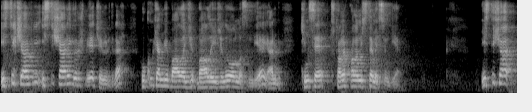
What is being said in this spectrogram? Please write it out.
İstikşafi istişare görüşmeye çevirdiler. Hukuken bir bağlayıcı, bağlayıcılığı olmasın diye. Yani kimse tutanak falan istemesin diye. İstişa,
